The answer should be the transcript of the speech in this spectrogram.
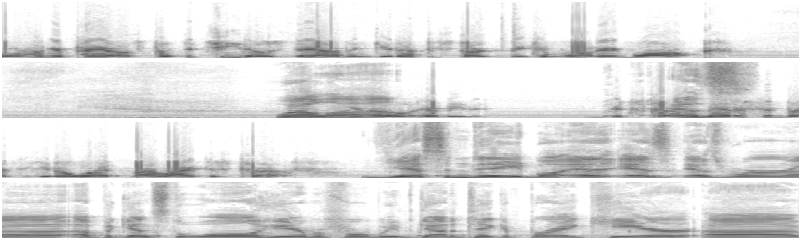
400 pounds. Put the Cheetos down and get up and start drinking water and walk. Well, uh, You know, I mean, it's tough as- medicine, but you know what? My life is tough. Yes, indeed. Well, as as we're uh, up against the wall here, before we've got to take a break here, uh,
